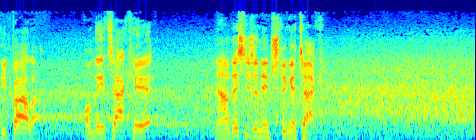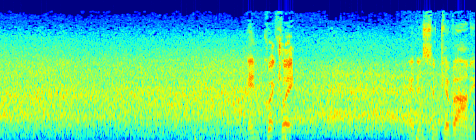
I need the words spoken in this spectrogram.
Dybala on the attack here. Now, this is an interesting attack. In quickly. Edinson Cavani.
